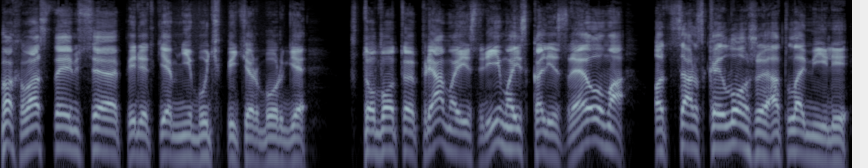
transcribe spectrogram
Похвастаемся перед кем-нибудь в Петербурге, что вот прямо из Рима, из Колизеума от царской ложи отломили.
